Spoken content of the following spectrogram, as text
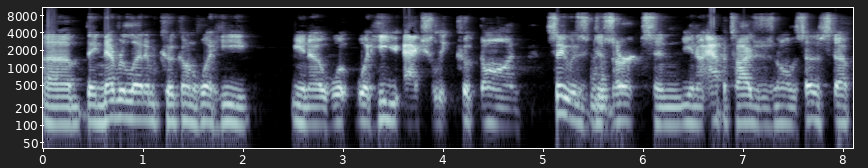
Um, they never let him cook on what he you know what what he actually cooked on. Say it was mm-hmm. desserts and you know appetizers and all this other stuff.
